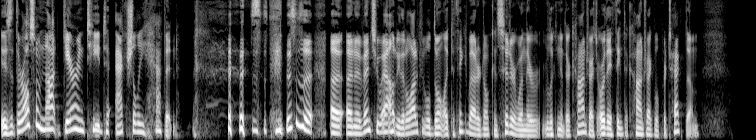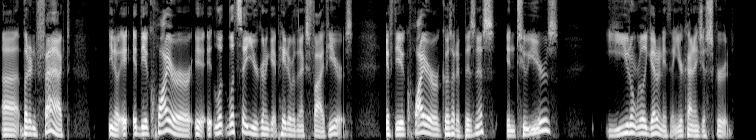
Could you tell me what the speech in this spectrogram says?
is that they're also not guaranteed to actually happen this is, this is a, a, an eventuality that a lot of people don't like to think about or don't consider when they're looking at their contract, or they think the contract will protect them. Uh, but in fact, you know, it, it, the acquirer. It, let's say you're going to get paid over the next five years. If the acquirer goes out of business in two years, you don't really get anything. You're kind of just screwed.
